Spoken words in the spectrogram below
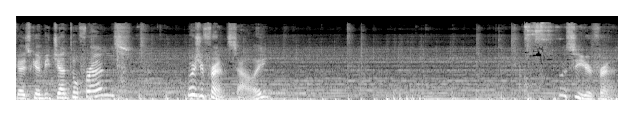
guys gonna be gentle friends? Where's your friend, Sally? Let's see your friend.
